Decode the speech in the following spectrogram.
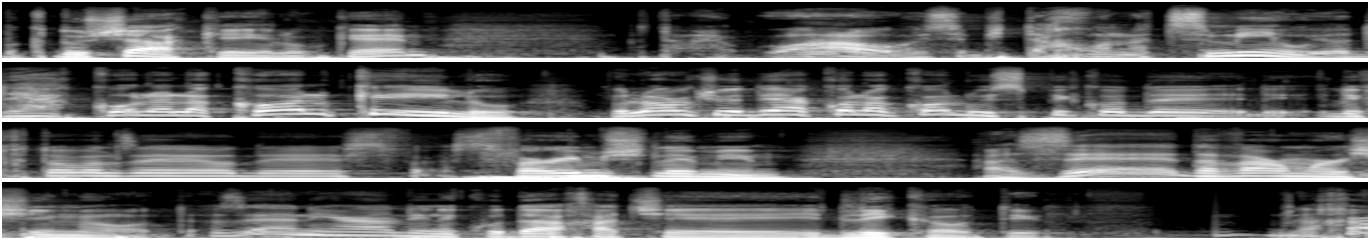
בקדושה, כאילו, כן? וואו, איזה ביטחון עצמי, הוא יודע הכל על הכל, כאילו. ולא רק שהוא יודע הכל על הכל, הוא הספיק עוד אה, לכתוב על זה עוד אה, ספרים שלמים. אז זה דבר מרשים מאוד. אז זה נראה לי נקודה אחת שהדליקה אותי. לאחר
